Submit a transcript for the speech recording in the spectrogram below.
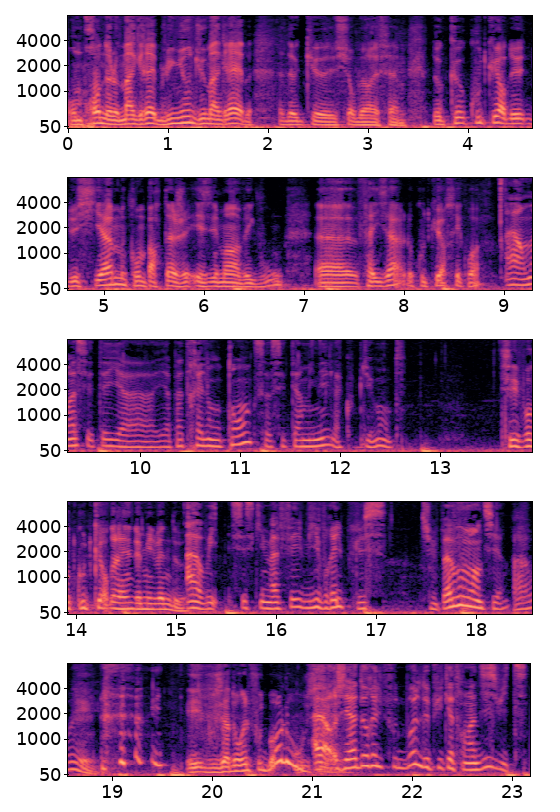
on prône le Maghreb, l'union du Maghreb donc, euh, sur Beurre FM. Donc, coup de cœur de, de Siam qu'on partage aisément avec vous. Euh, Faïza, le coup de cœur, c'est quoi? Alors moi, c'était il y a, il y a pas très longtemps que ça s'est terminé, la Coupe du Monde. C'est votre coup de cœur de l'année 2022 Ah oui, c'est ce qui m'a fait vibrer le plus. Je vais pas vous mentir. Ah oui. Et vous adorez le football ou Alors j'ai adoré le football depuis 98.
